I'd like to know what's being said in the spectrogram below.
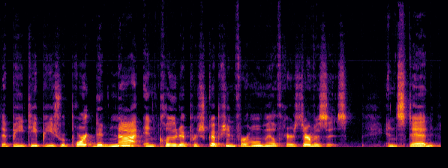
The PTP's report did not include a prescription for home health care services. Instead,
